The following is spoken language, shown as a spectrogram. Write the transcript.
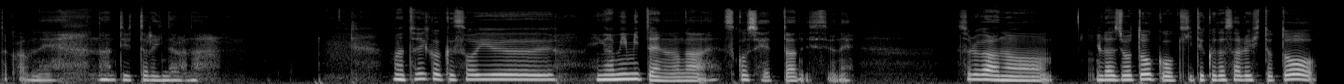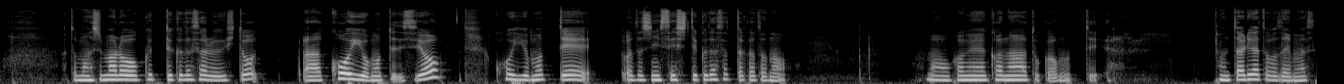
だからねなんて言ったらいいんだろうな。まあとにかくそういうひがみみたいなのが少し減ったんですよね。それはあのラジオトークを聞いてくださる人とあとマシュマロを送ってくださる人あ好意を持ってですよ。好意を持って私に接してくださった方のまあおかげかなとか思って、本当ありがとうございます。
